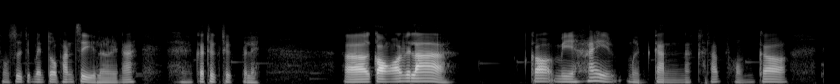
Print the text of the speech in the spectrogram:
สูงสุดจะเป็นตัวพันสี่เลยนะ ก็ถึกๆไปเลยเอ่อกล่องออนเวลา ก็มีให้เหมือนกันนะครับ ผมก็ใน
